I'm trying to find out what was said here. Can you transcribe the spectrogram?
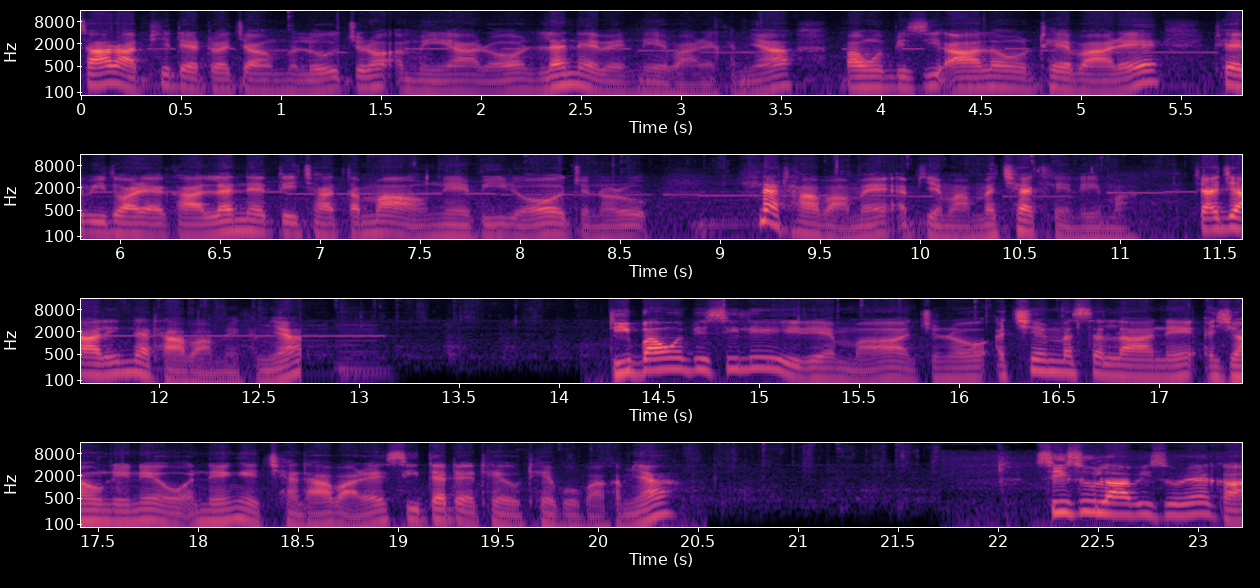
စားတာဖြစ်တဲ့အတွက်ကြောင့်မလို့ကျွန်တော်အမေကတော့လက်နဲ့ပဲနှယ်ပါတယ်ခင်ဗျာပါဝင်ပစ္စည်းအားလုံးကိုထည့်ပါတယ်ထည့်ပြီးသွားတဲ့အခါလက်နဲ့တေချာတမအောင်နှယ်ပြီးတော့ကျွန်တော်တို့နှက်ထားပါမယ်အပြင်မှာမချက်ခင်လေးမှာကြာကြာလေးနှက်ထားပါမယ်ခင်ဗျာ ဒီပါဝင်ပစ္စည်းလေးတွေထဲမှာကျွန်တော်အချင်းမဆလာနဲ့အယောင်တွေနဲ့ကိုအနှဲငယ်ခြံထားပါတယ်စီတက်တဲ့အထက်ကိုထည့်ဖို့ပါခင်ဗျာစီဆူလာပြီဆိုတဲ့အခါ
